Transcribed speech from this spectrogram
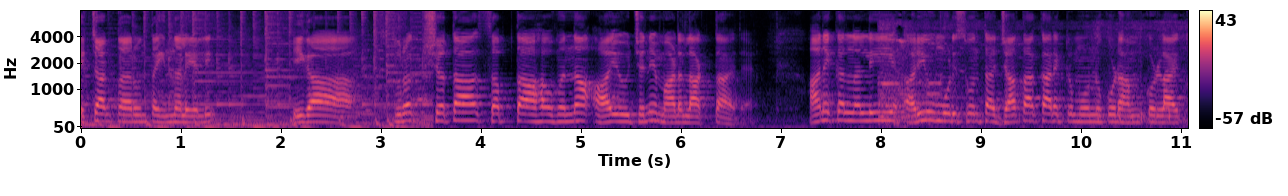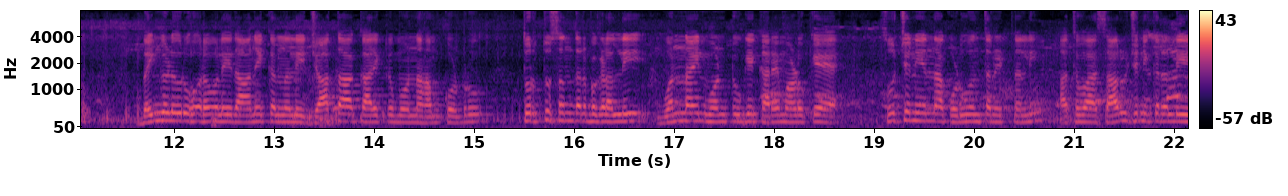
ಹೆಚ್ಚಾಗ್ತಾ ಇರುವಂಥ ಹಿನ್ನೆಲೆಯಲ್ಲಿ ಈಗ ಸುರಕ್ಷತಾ ಸಪ್ತಾಹವನ್ನು ಆಯೋಜನೆ ಮಾಡಲಾಗ್ತಾ ಇದೆ. ಆನೇಕಲ್ನಲ್ಲಿ ಅರಿವು ಮೂಡಿಸುವಂಥ ಜಾಥಾ ಕಾರ್ಯಕ್ರಮವನ್ನು ಕೂಡ ಹಮ್ಮಿಕೊಳ್ಳಲಾಯಿತು. ಬೆಂಗಳೂರು ಹೊರವಲಯದ ಆನೇಕಲ್ನಲ್ಲಿ ಜಾಥಾ ಕಾರ್ಯಕ್ರಮವನ್ನು ಹಮ್ಮಿಕೊಂಡ್ರು. ತುರ್ತು ಸಂದರ್ಭಗಳಲ್ಲಿ ಒನ್ ನೈನ್ ಒನ್ ಟೂಗೆ ಕರೆ ಮಾಡೋಕ್ಕೆ ಸೂಚನೆಯನ್ನು ಕೊಡುವಂಥ ನಿಟ್ಟಿನಲ್ಲಿ ಅಥವಾ ಸಾರ್ವಜನಿಕರಲ್ಲಿ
